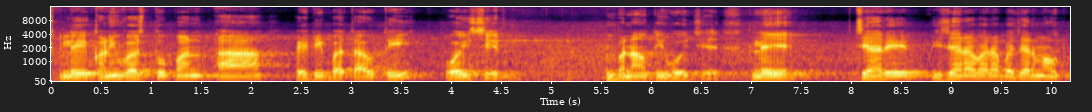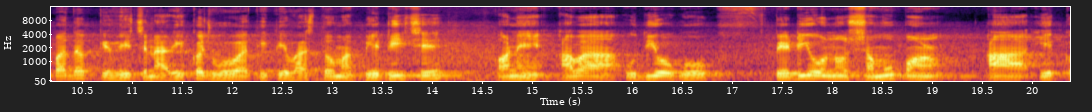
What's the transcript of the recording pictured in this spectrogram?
એટલે ઘણી વસ્તુ પણ આ પેઢી બતાવતી હોય છે, બનાવતી હોય છે. એટલે જ્યારે ઇજારાવાળા બજારમાં ઉત્પાદક કે વેચનાર એક જ હોવાથી તે વાસ્તવમાં પેઢી છે અને આવા ઉદ્યોગો પેઢીઓનો સમૂહ પણ આ એક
